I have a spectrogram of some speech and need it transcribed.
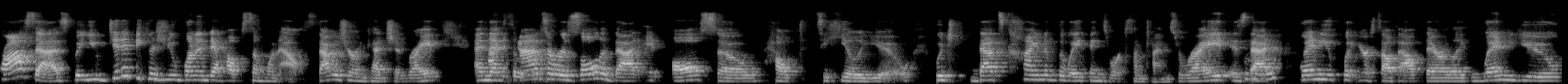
process but you did it because you wanted to help someone else that was your intention right and then Absolutely. as a result of that it also helped to heal you which that's kind of the way things work sometimes right is mm-hmm. that when you put yourself out there like when you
